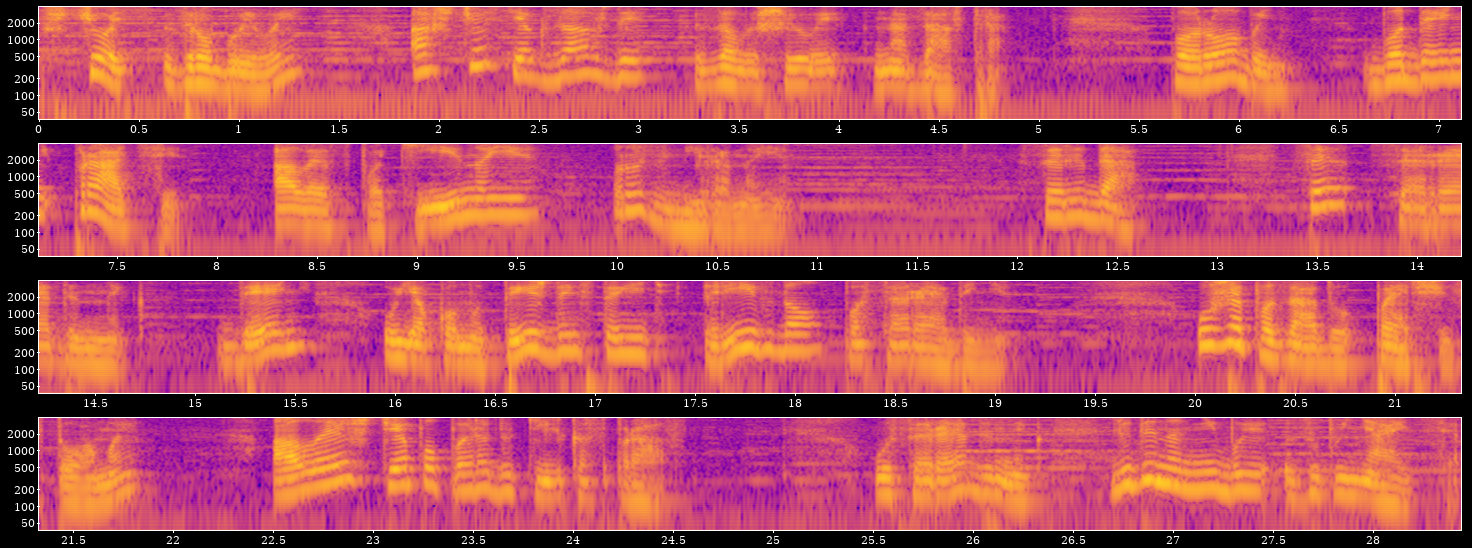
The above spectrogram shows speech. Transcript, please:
Щось зробили, а щось, як завжди, залишили на завтра. Поробень, бо день праці, але спокійної, розміреної. Середа це серединник, день, у якому тиждень стоїть рівно посередині. Уже позаду перші втоми, але ще попереду кілька справ. У серединник людина ніби зупиняється,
